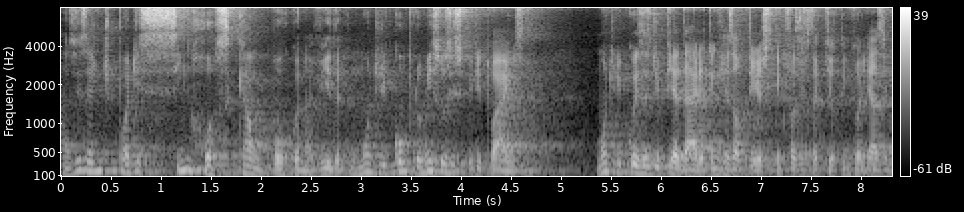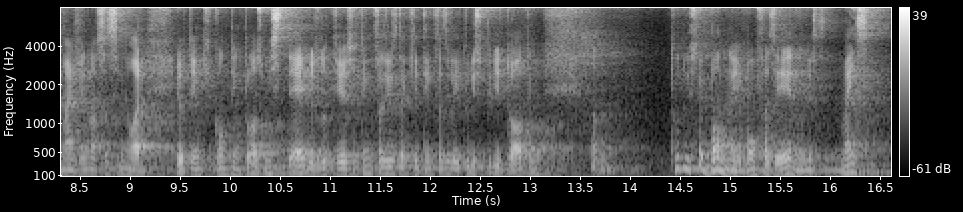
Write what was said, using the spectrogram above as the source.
às vezes a gente pode se enroscar um pouco na vida com um monte de compromissos espirituais. Né? um monte de coisas de piedade, eu tenho que rezar o terço, eu tenho que fazer isso daqui, eu tenho que olhar as imagens de Nossa Senhora, eu tenho que contemplar os mistérios do terço, eu tenho que fazer isso daqui, eu tenho que fazer leitura espiritual. Tenho... Não, tudo isso é bom, né? é bom fazer, mas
